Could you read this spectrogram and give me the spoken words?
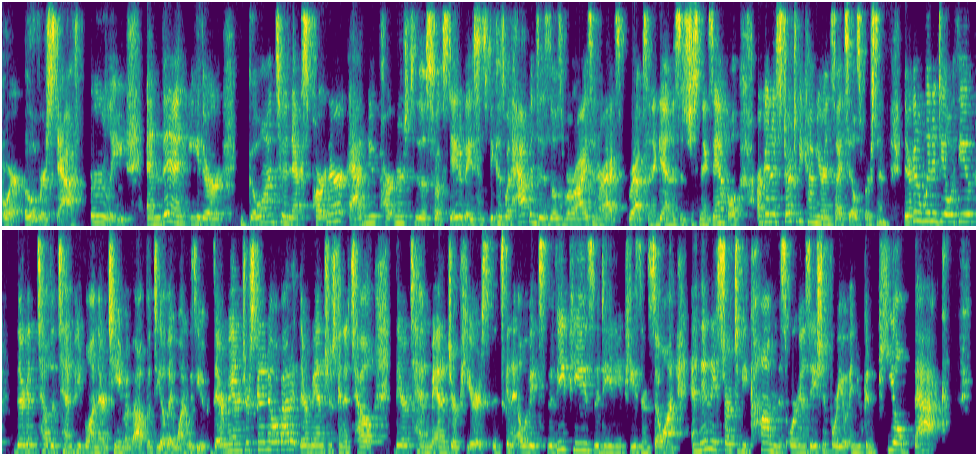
or overstaff early and then either go on to a next partner add new partners to those folks databases because what happens is those verizon reps and again this is just an example are going to start to become your inside salesperson. They're going to win a deal with you. They're going to tell the 10 people on their team about the deal they won with you. Their manager's going to know about it. Their manager's going to tell their 10 manager peers. It's going to elevate to the vps the dvps and so on. And then they start to become this organization for you and you can peel back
